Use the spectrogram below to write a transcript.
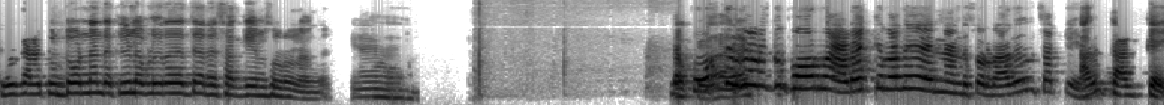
குறுக்கால சுட்டோன்னா அந்த கீழே விழுகிறத சக்கைன்னு சொல்றோம் நாங்க. போடுற அடைக்கிறது என்னன்னு சொல்ற? அது சக்கை. அது சக்கை.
